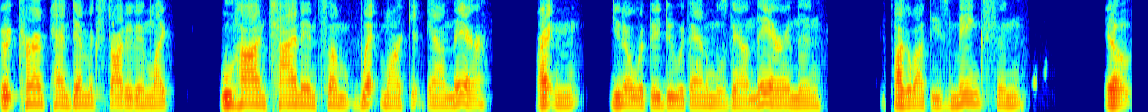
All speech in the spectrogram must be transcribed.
the current pandemic started in like Wuhan, China, in some wet market down there, right? And you know what they do with animals down there, and then you talk about these minks and you know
